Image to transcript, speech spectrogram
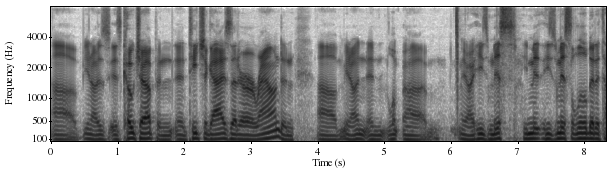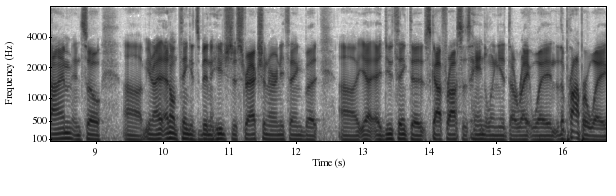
uh, you know, is, is, coach up and, and, teach the guys that are around, and um, you know, and, and um, you know, he's missed he he's missed a little bit of time, and so uh, you know, I, I, don't think it's been a huge distraction or anything, but uh, yeah, I do think that Scott Frost is handling it the right way and the proper way.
